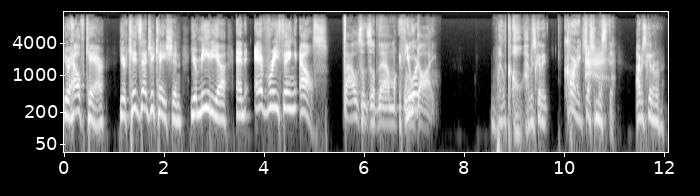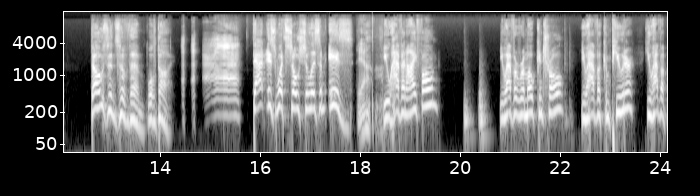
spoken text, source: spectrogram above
your health care, your kids' education, your media, and everything else. Thousands of them If you will were- die. will oh i was gonna god i just ah. missed it i was gonna remember thousands of them will die that is what socialism is Yeah. you have an iphone you have a remote control you have a computer you have a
